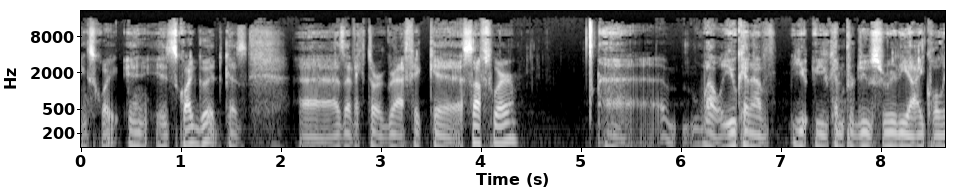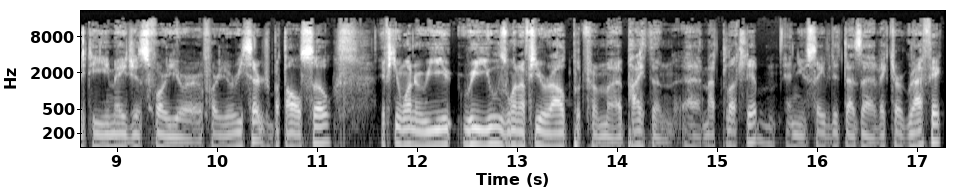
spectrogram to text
Inkscape is quite good because as a vector graphic software uh, well, you can have you, you can produce really high quality images for your for your research, but also if you want to re- reuse one of your output from uh, Python, uh, Matplotlib, and you saved it as a vector graphic.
